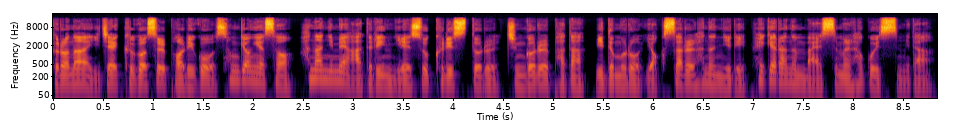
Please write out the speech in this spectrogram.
그러나 이제 그것을 버리고 성경에서 하나님의 아들인 예수 그리스도를 증거를 받아 믿음으로 역사를 하는 일이 회개라는 말씀을 하고 있습니다.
